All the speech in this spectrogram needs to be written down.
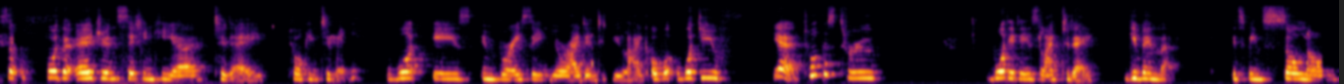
so, for the urgent sitting here today talking to me, what is embracing your identity like? Or what, what do you, yeah, talk us through what it is like today, given that it's been so long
